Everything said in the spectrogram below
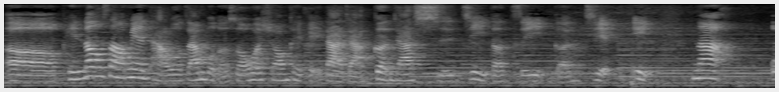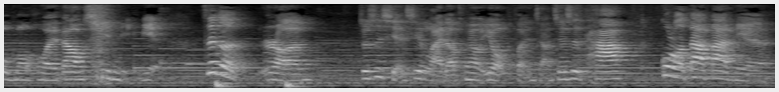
呃频道上面塔罗占卜的时候，会希望可以给大家更加实际的指引跟建议。那我们回到信里面，这个人就是写信来的朋友也有分享，其实他过了大半年，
